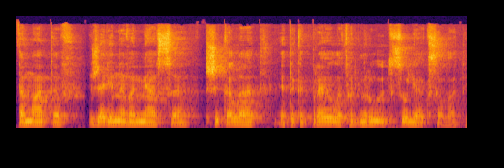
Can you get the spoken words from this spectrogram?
томатов, жареного мяса, шоколад. Это, как правило, формируют соли оксалаты.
